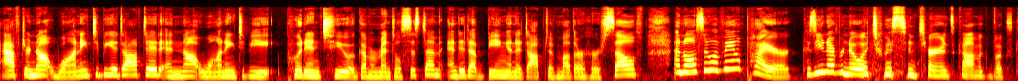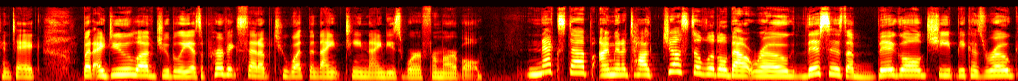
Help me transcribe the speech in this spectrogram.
after not wanting to be adopted and not wanting to be put into a governmental system, ended up being an adoptive mother herself and also a vampire because you never know what twists and turns comic books can take. But I do love Jubilee as a perfect setup to what the 1990s were for Marvel. Next up, I'm going to talk just a little about Rogue. This is a big old cheat because Rogue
